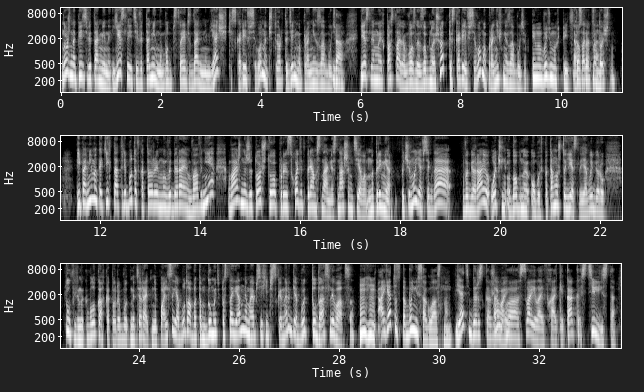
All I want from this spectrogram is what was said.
Нужно пить витамины. Если эти витамины будут стоять в дальнем ящике, скорее всего, на четвертый день мы про них забудем. Да. Если мы их поставим возле зубной щетки, скорее всего, мы про них не забудем. И мы будем их пить. 100%. Абсолютно точно. И помимо каких-то атрибутов, которые мы выбираем вовне, важно же то, что происходит прямо с нами, с нашим телом. Например, почему я всегда выбираю очень удобную обувь, потому что если я выберу туфли на каблуках, которые будут натирать мне пальцы, я буду об этом думать постоянно, и моя психическая энергия будет туда сливаться. Угу. А я тут с тобой не согласна. Я тебе расскажу Давай. А, свои лайфхаки как стилиста.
